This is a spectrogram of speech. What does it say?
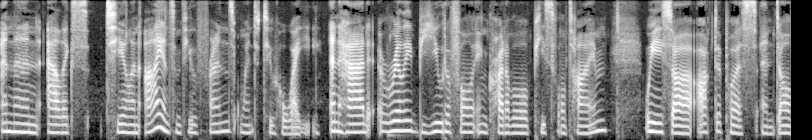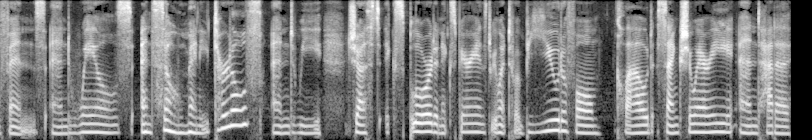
and then Alex Teal and I and some few friends went to Hawaii and had a really beautiful, incredible, peaceful time. We saw octopus and dolphins and whales and so many turtles. And we just explored and experienced. We went to a beautiful cloud sanctuary and had a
